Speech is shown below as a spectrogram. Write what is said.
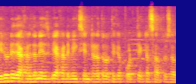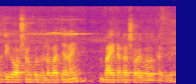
ভিডিওটি দেখার জন্য এসবি একাডেমিক সেন্টারের তরফ থেকে প্রত্যেকটা ছাত্রছাত্রীকে অসংখ্য ধন্যবাদ জানাই। বাই টাটা, সবাই ভালো থাকবে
